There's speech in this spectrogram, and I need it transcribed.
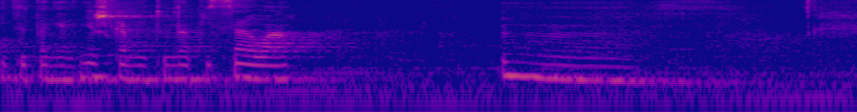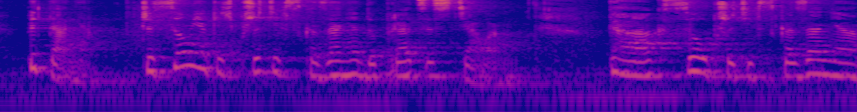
widzę Pani Agnieszka mi tu napisała mm, pytania. Czy są jakieś przeciwwskazania do pracy z ciałem? Tak, są przeciwwskazania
